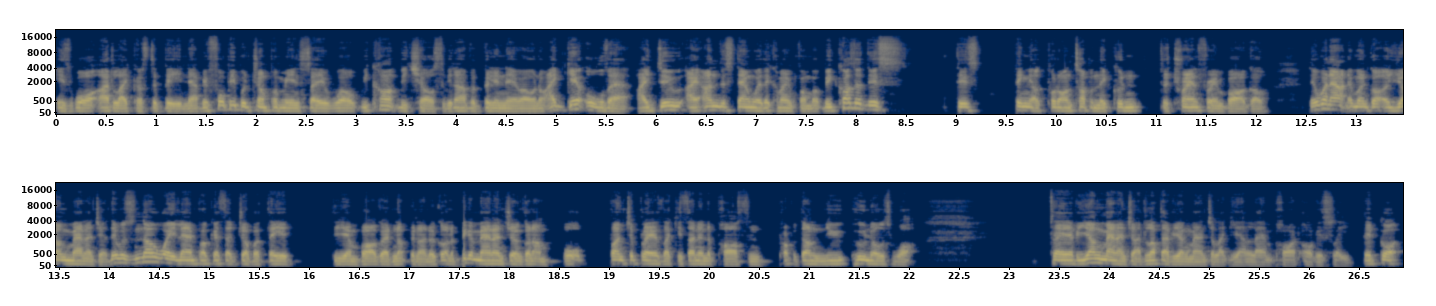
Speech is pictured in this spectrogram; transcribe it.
is what I'd like us to be. Now, before people jump on me and say, well, we can't be Chelsea, we don't have a billionaire owner. I get all that. I do. I understand where they're coming from. But because of this this thing that was put on top and they couldn't, the transfer embargo, they went out and went and got a young manager. There was no way Lampard gets that job if they the embargo had not been on. They've got a bigger manager and gone out and bought a bunch of players like he's done in the past and probably done new, who knows what. They have a young manager. I'd love to have a young manager like Jan Lampard, obviously. They've got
